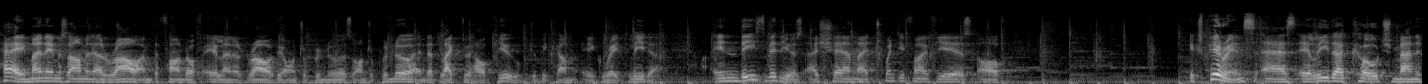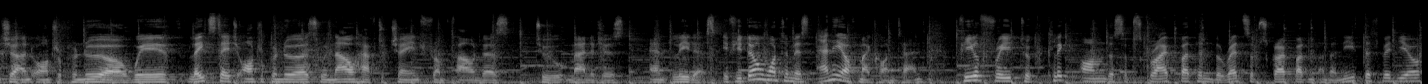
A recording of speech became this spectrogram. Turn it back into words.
Hey, my name is Armin L. Rao. I'm the founder of A. Leonard Rao, the entrepreneur's entrepreneur, and I'd like to help you to become a great leader. In these videos, I share my 25 years of experience as a leader, coach, manager, and entrepreneur with late-stage entrepreneurs who now have to change from founders to managers and leaders. If you don't want to miss any of my content, feel free to click on the subscribe button, the red subscribe button underneath this video,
